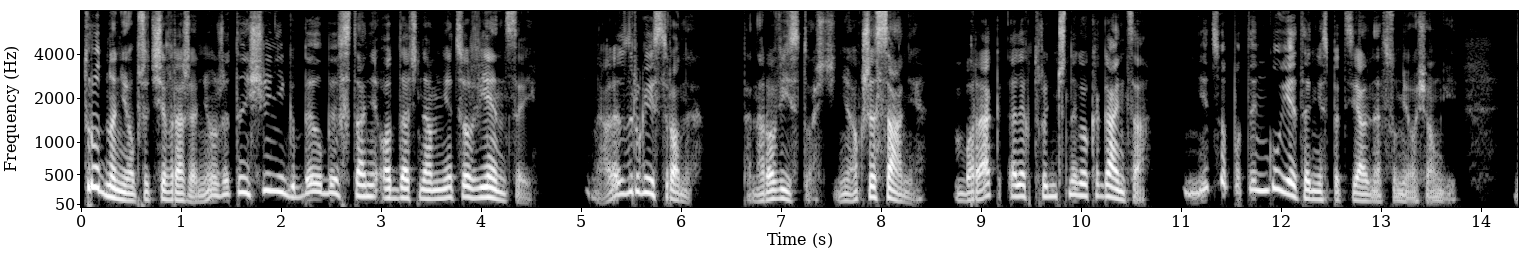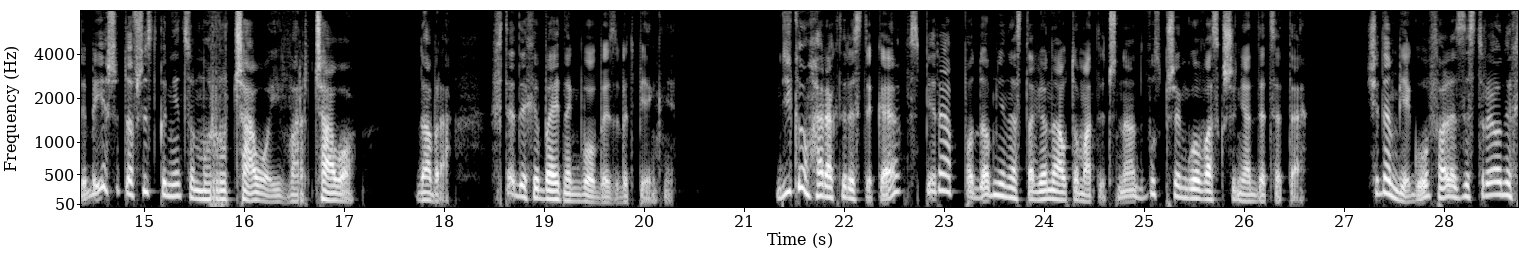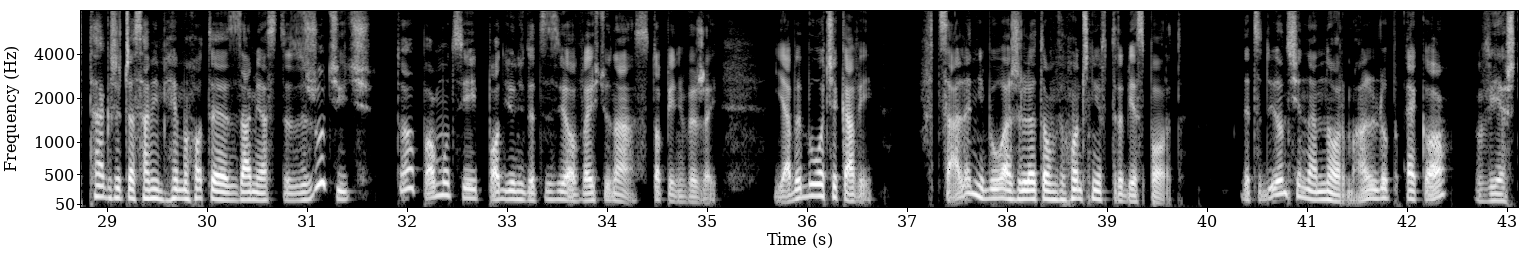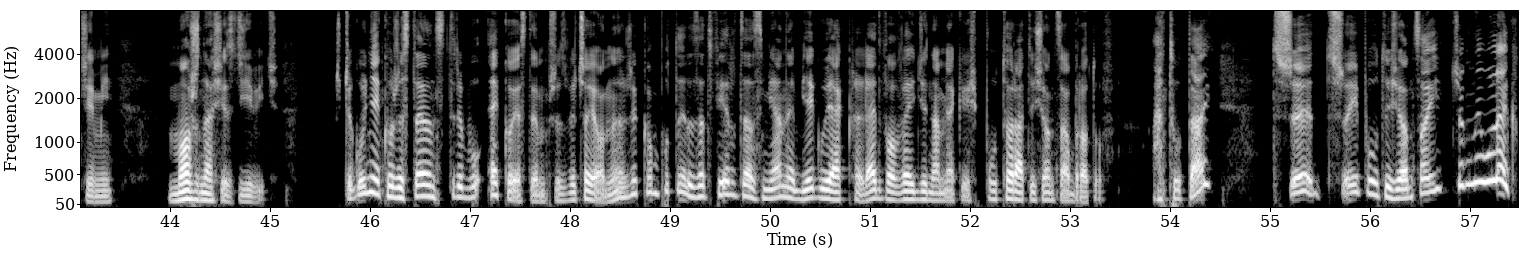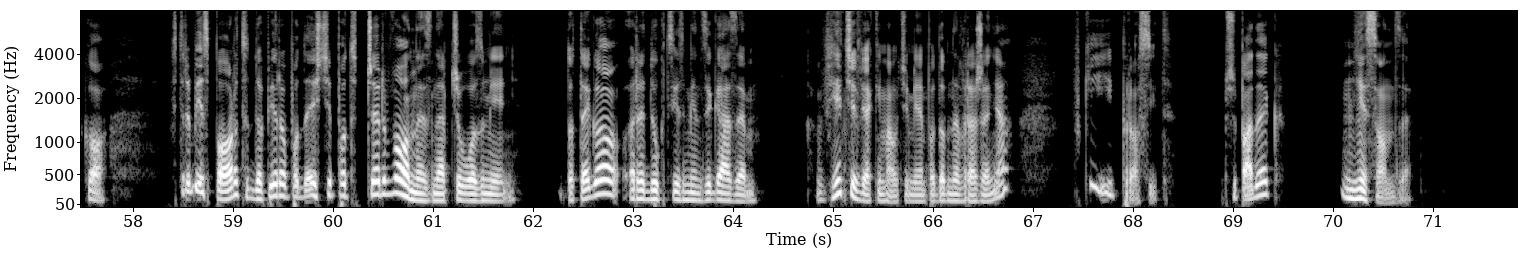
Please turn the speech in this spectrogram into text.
Trudno nie oprzeć się wrażeniu, że ten silnik byłby w stanie oddać nam nieco więcej. Ale z drugiej strony, ta narowistość, nieokrzesanie, brak elektronicznego kagańca nieco potęguje te niespecjalne w sumie osiągi. Gdyby jeszcze to wszystko nieco mruczało i warczało, dobra, wtedy chyba jednak byłoby zbyt pięknie. Dziką charakterystykę wspiera podobnie nastawiona automatyczna dwusprzęgłowa skrzynia DCT – Siedem biegów, ale zestrojonych tak, że czasami miałem ochotę zamiast zrzucić, to pomóc jej podjąć decyzję o wejściu na stopień wyżej. Ja by było ciekawiej. Wcale nie była żyletą wyłącznie w trybie sport. Decydując się na normal lub eko, wierzcie mi, można się zdziwić. Szczególnie korzystając z trybu eko jestem przyzwyczajony, że komputer zatwierdza zmianę biegu jak ledwo wejdzie nam jakieś półtora tysiąca obrotów. A tutaj 3, 3,5 tysiąca i ciągnęło lekko. W trybie sport dopiero podejście pod czerwone znaczyło zmień. Do tego redukcję z międzygazem. Wiecie w jakim aucie miałem podobne wrażenia? W Kii Prosit. Przypadek? Nie sądzę.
